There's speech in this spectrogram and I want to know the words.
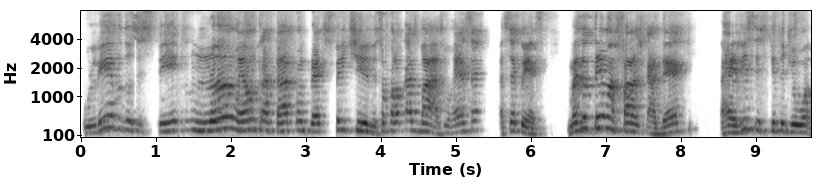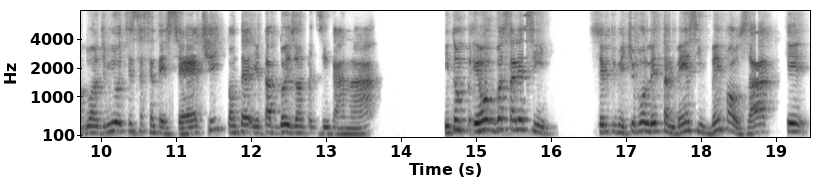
o livro dos Espíritos não é um tratado completo Espiritismo, só coloca as bases, o resto é a sequência. Mas eu tenho uma fala de Kardec, a revista Espírita de, do ano de 1867, então ele está dois anos para desencarnar. Então, eu gostaria, assim, se me permitir, vou ler também, assim, bem pausado, porque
